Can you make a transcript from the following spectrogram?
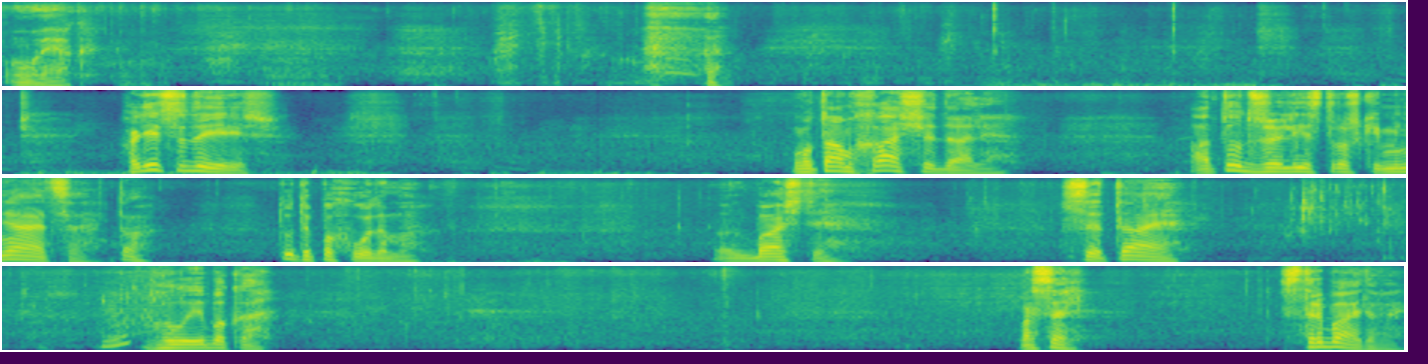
О як. Ходіть сюди, Іріш. О там хащі далі. А тут вже ліс трошки міняється, то тут і походимо. От бачите, все тає. Ну. Марсель, стрибай давай.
